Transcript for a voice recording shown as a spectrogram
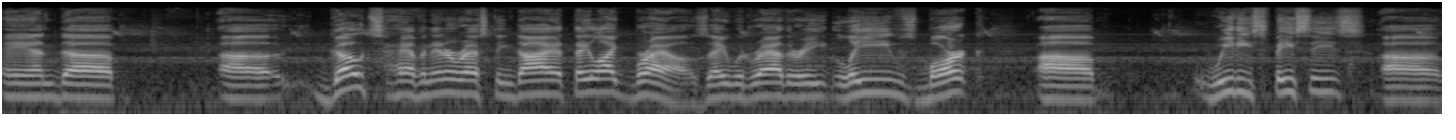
And uh, goats have an interesting diet. They like browse. They would rather eat leaves, bark, uh, weedy species, uh,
